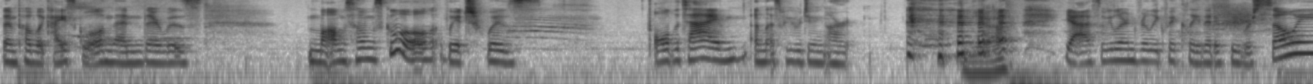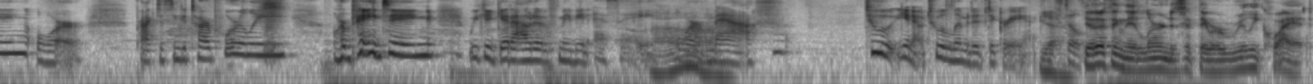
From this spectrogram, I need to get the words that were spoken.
then public high school, and then there was mom's homeschool, which was all the time unless we were doing art. Yeah. Yeah, so we learned really quickly that if we were sewing or practicing guitar poorly or painting, we could get out of maybe an essay or Ah. math. To you know, to a limited degree. I can Yeah. still The other thing they learned is if they were really quiet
